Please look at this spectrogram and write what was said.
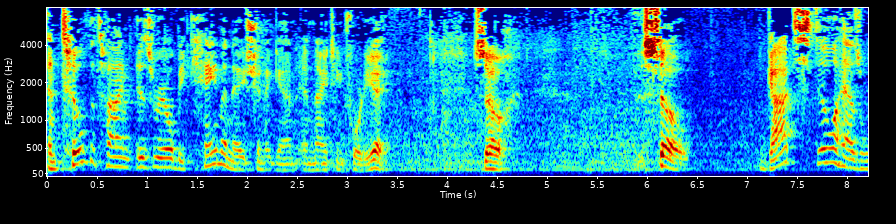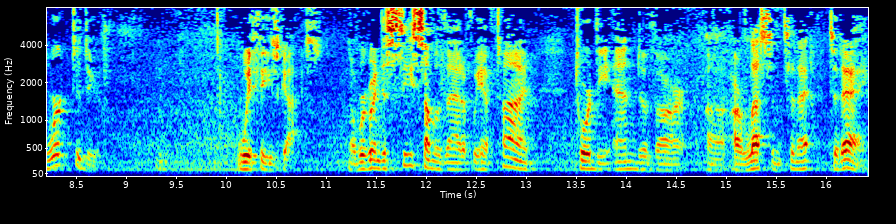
until the time Israel became a nation again in 1948. So, so God still has work to do with these guys. Now, we're going to see some of that if we have time toward the end of our uh, our lesson today.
